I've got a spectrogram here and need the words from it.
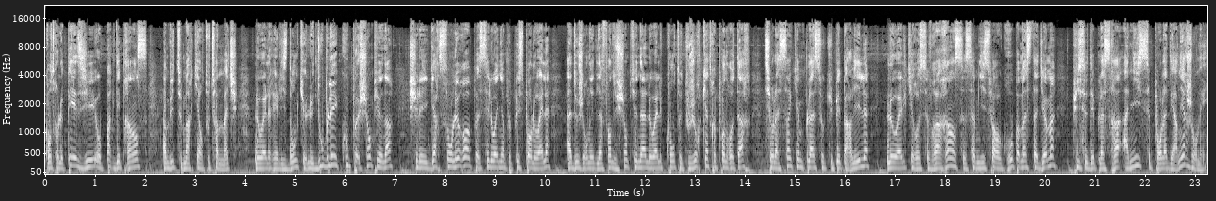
contre le PSG au Parc des Princes. Un but marqué en toute fin de match. L'OL réalise donc le doublé Coupe Championnat. Chez les garçons, l'Europe s'éloigne un peu plus pour l'OL. À deux journées de la fin du championnat, l'OL compte toujours 4 points de retard sur la cinquième place occupée par Lille. L'OL qui recevra Reims samedi soir au Groupama Stadium, puis se déplacera à Nice pour la dernière journée.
